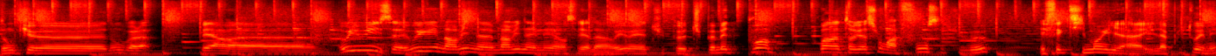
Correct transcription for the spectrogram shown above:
Donc, euh, donc voilà. Faire, euh, Oui, oui, ça- oui, oui, Marvin, Marvin a aimé, hein, Sayada. Oui, oui, tu peux, tu peux mettre point, point d'interrogation à fond si tu veux. Effectivement, il a, il a plutôt aimé.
